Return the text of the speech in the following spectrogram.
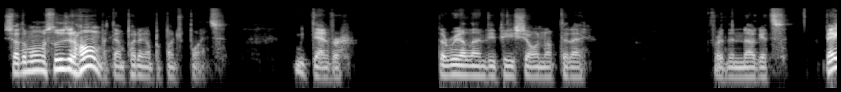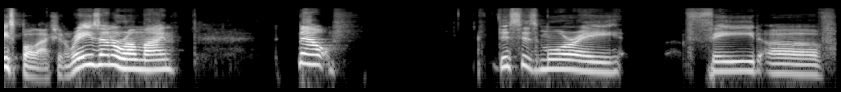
Saw them almost lose at home, with them putting up a bunch of points. Denver, the real MVP showing up today for the Nuggets. Baseball action. Rays on a run line. Now, this is more a fade of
